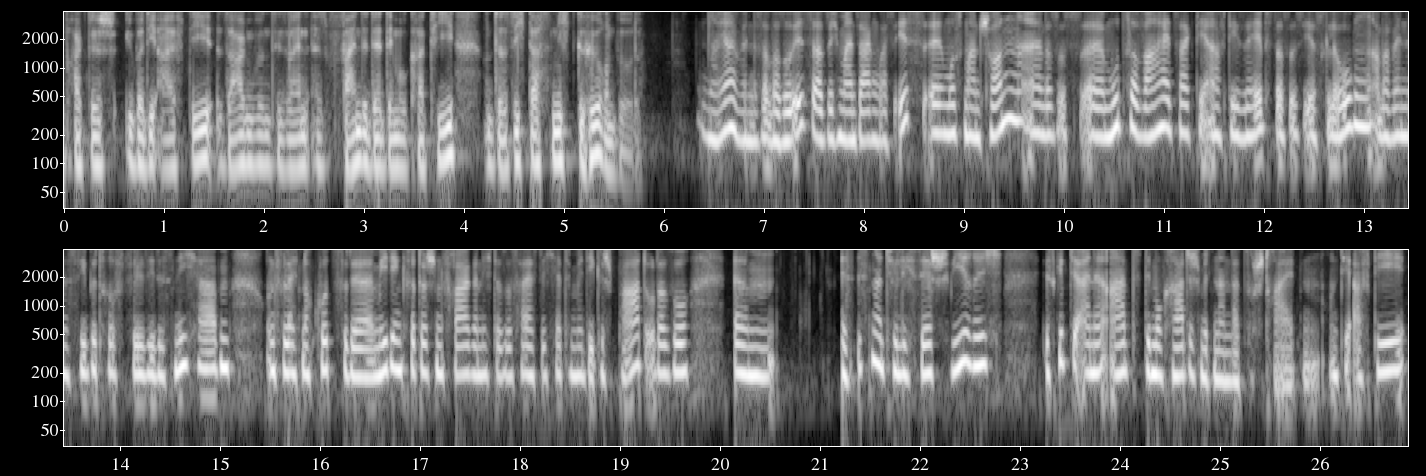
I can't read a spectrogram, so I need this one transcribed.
praktisch über die AfD sagen würden, sie seien äh, Feinde der Demokratie und dass sich das nicht gehören würde. Naja, wenn es aber so ist, also ich meine, sagen, was ist, äh, muss man schon. Äh, das ist äh, Mut zur Wahrheit, sagt die AfD selbst. Das ist ihr Slogan. Aber wenn es sie betrifft, will sie das nicht haben. Und vielleicht noch kurz zu der medienkritischen Frage. Nicht, dass es heißt, ich hätte mir die gespart oder so. Ähm, es ist natürlich sehr schwierig, es gibt ja eine Art, demokratisch miteinander zu streiten. Und die AfD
